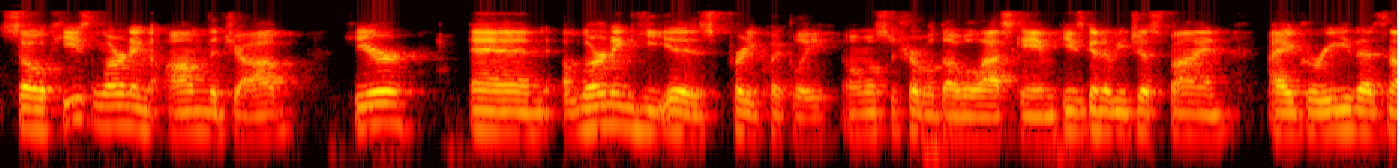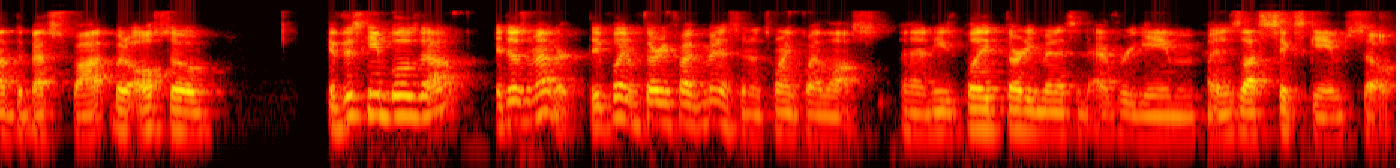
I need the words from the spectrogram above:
So he's learning on the job here and learning he is pretty quickly. Almost a triple double last game. He's going to be just fine. I agree that it's not the best spot, but also if this game blows out, it doesn't matter. They played him 35 minutes in a 20 point loss, and he's played 30 minutes in every game in his last six games. So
